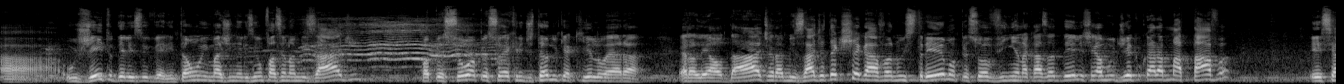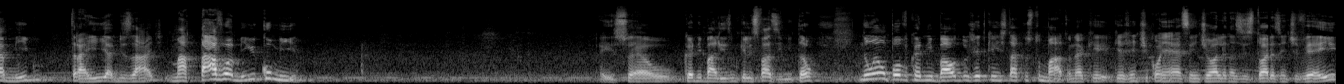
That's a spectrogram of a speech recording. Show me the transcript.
a, o jeito deles viverem. Então, imagina, eles iam fazendo amizade com a pessoa, a pessoa ia acreditando que aquilo era, era lealdade, era amizade, até que chegava no extremo, a pessoa vinha na casa dele, chegava um dia que o cara matava esse amigo, traía a amizade, matava o amigo e comia. Isso é o canibalismo que eles faziam. Então, não é um povo canibal do jeito que a gente está acostumado, né? Que, que a gente conhece, a gente olha nas histórias, a gente vê aí,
